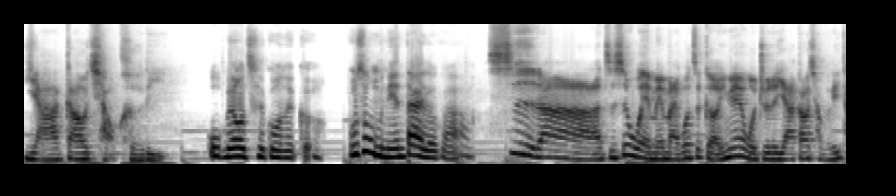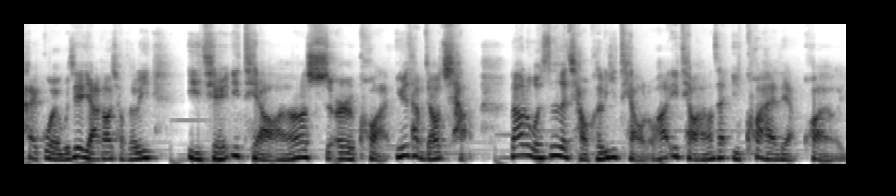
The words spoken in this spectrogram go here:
牙膏巧克力。我没有吃过那个，不是我们年代的吧？是啦，只是我也没买过这个，因为我觉得牙膏巧克力太贵。我记得牙膏巧克力以前一条好像十二块，因为它比较长。然后如果是这个巧克力条的话，一条好像才一块还两块而已。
